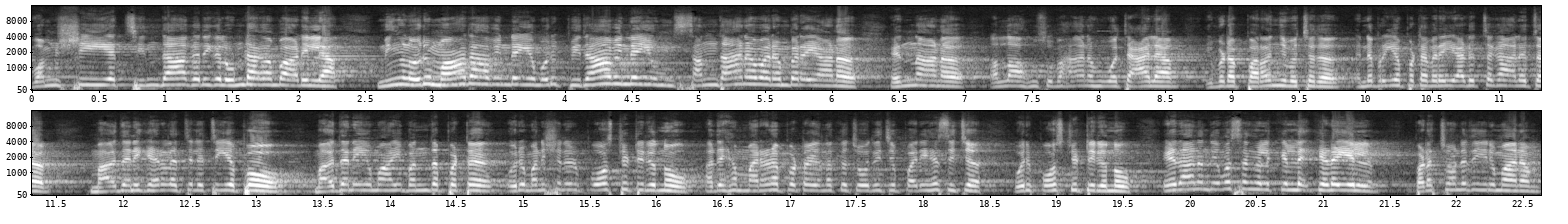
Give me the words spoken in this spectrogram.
വംശീയ ചിന്താഗതികൾ ഉണ്ടാകാൻ പാടില്ല. നിങ്ങൾ ഒരു മാതാവിന്റെയും ഒരു പിതാവിന്റെയും സന്താന പരമ്പരയാണ് എന്നാണ് അള്ളാഹു സുബാനഹുവ ചാല ഇവിടെ പറഞ്ഞു വെച്ചത്. എന്റെ പ്രിയപ്പെട്ടവരെ ഈ അടുത്ത കാലത്ത് മദനി കേരളത്തിലെത്തിയപ്പോ മദനിയുമായി ബന്ധപ്പെട്ട് ഒരു മനുഷ്യനൊരു പോസ്റ്റ് ഇട്ടിരുന്നു. അദ്ദേഹം മരണപ്പെട്ടോ എന്നൊക്കെ ചോദിച്ച് പരിഹസിച്ച് ഒരു പോസ്റ്റ് ഇട്ടിരുന്നു. ഏതാനും ദിവസങ്ങൾക്കിടയിൽ പടച്ചോന്റെ തീരുമാനം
